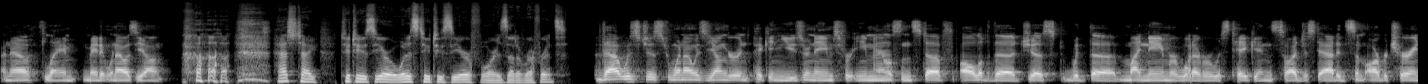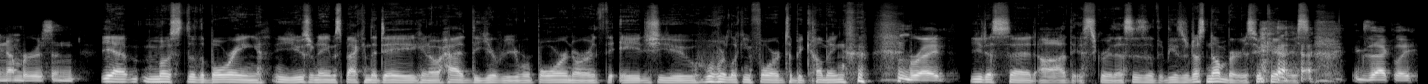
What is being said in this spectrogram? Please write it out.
I know it's lame. Made it when I was young. hashtag 220. What is 220 for? Is that a reference? That was just when I was younger and picking usernames for emails and stuff. All of the just with the my name or whatever was taken, so I just added some arbitrary numbers and yeah, most of the boring usernames back in the day, you know, had the year you were born or the age you were looking forward to becoming. right. You just said, ah, screw this. this is, these are just numbers. Who cares? exactly.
